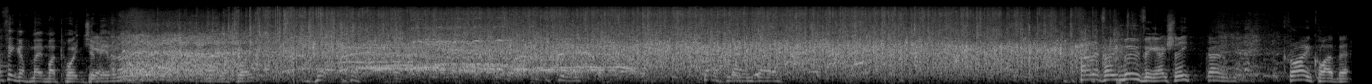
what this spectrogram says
I think I've made my point, Jimmy. haven't I? I've made my point. Uh, found it very moving, actually. Crying quite a bit.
